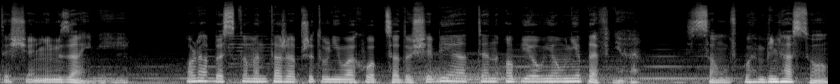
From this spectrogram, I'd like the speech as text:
ty się nim zajmij. Ola bez komentarza przytuliła chłopca do siebie, a ten objął ją niepewnie. Są w głębi lasu,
